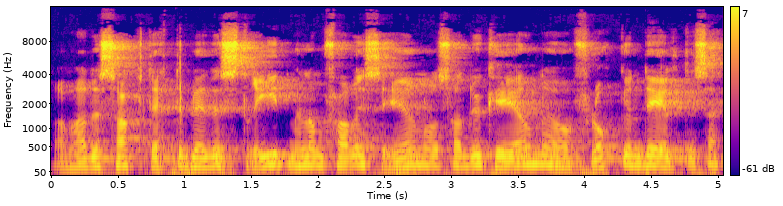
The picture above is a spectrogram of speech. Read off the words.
Da han hadde sagt dette, ble det strid mellom fariseerne og sadukeerne, og flokken delte seg.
